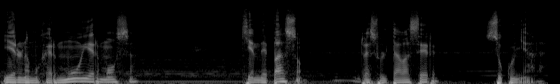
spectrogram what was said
y era una mujer muy hermosa, quien de paso resultaba ser su cuñada.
